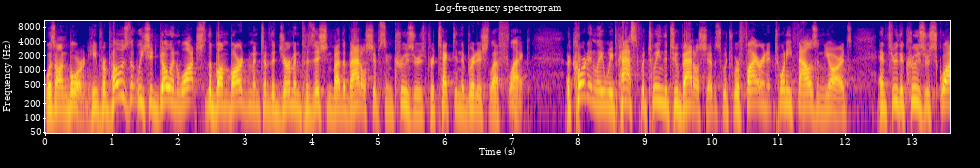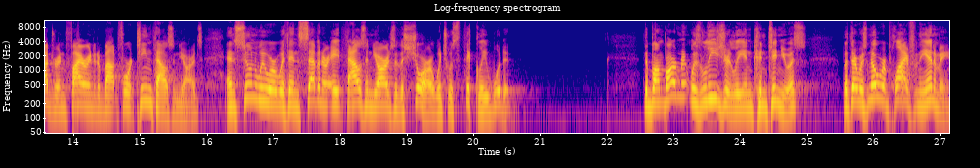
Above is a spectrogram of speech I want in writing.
was on board. He proposed that we should go and watch the bombardment of the German position by the battleships and cruisers protecting the British left flank. Accordingly, we passed between the two battleships, which were firing at 20,000 yards, and through the cruiser squadron, firing at about 14,000 yards. And soon we were within seven or 8,000 yards of the shore, which was thickly wooded. The bombardment was leisurely and continuous, but there was no reply from the enemy.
